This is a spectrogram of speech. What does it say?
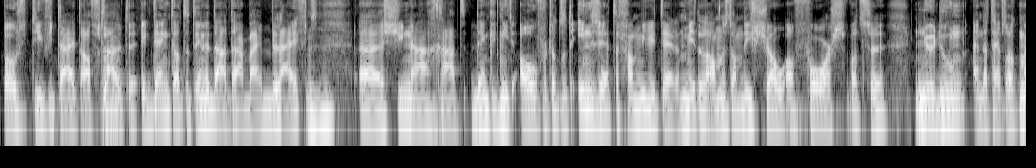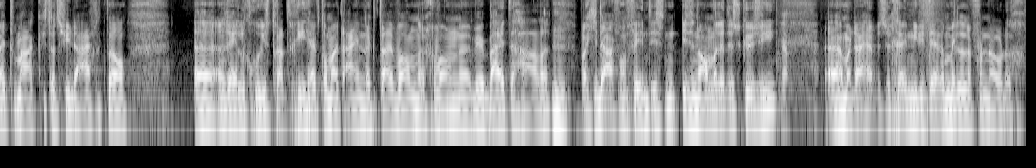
positiviteit afsluiten. Ik denk dat het inderdaad daarbij blijft. Mm -hmm. uh, China gaat denk ik niet over tot het inzetten van militaire middelen... anders dan die show of force wat ze nu doen. En dat heeft er ook mee te maken dat China eigenlijk wel... Uh, een redelijk goede strategie heeft om uiteindelijk Taiwan er gewoon uh, weer bij te halen. Mm. Wat je daarvan vindt is een, is een andere discussie. Ja. Uh, maar daar hebben ze geen militaire middelen voor nodig.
